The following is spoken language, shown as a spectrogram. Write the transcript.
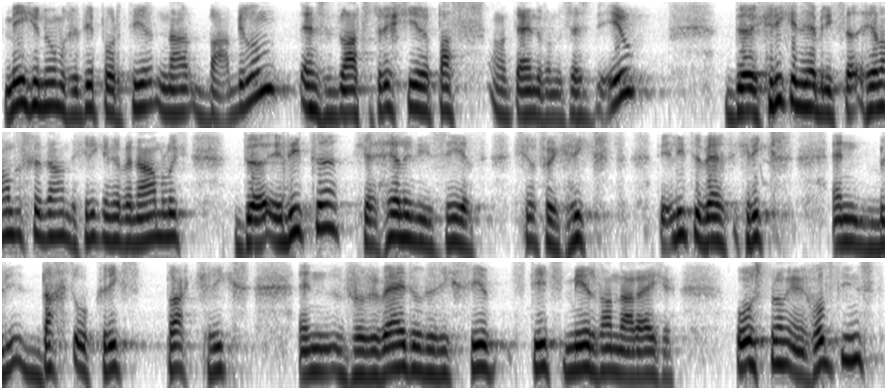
meegenomen, gedeporteerd naar Babylon. En ze laten terugkeren pas aan het einde van de zesde eeuw. De Grieken hebben iets heel anders gedaan. De Grieken hebben namelijk de elite gehelleniseerd, vergriekst. De elite werd Grieks en dacht ook Grieks, sprak Grieks en verwijderde zich steeds meer van haar eigen oorsprong en godsdienst,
